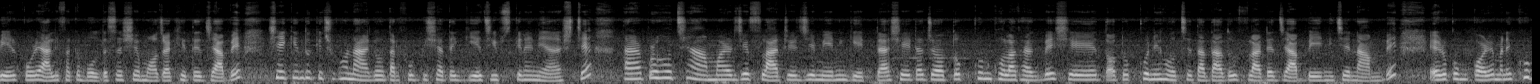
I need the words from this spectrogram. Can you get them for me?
বের করে আলিফাকে বলতেছে সে মজা খেতে যাবে। সে কিন্তু কিছুক্ষণ আগেও তার ফুপির সাথে গিয়ে চিপস কিনে নিয়ে আসছে। তারপর হচ্ছে আমার যে ফ্ল্যাটের যে মেন গেটটা সেটা যতক্ষণ খোলা থাকবে, সে ততক্ষণই হচ্ছে তার দাদুর ফ্ল্যাটে যাবে, নিচে নামবে, এরকম করে। মানে খুব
